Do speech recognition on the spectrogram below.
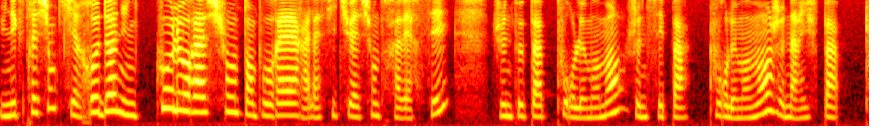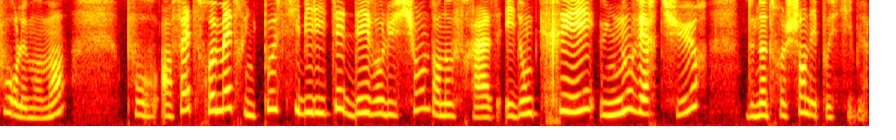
Une expression qui redonne une coloration temporaire à la situation traversée. Je ne peux pas pour le moment, je ne sais pas pour le moment, je n'arrive pas pour le moment pour en fait remettre une possibilité d'évolution dans nos phrases et donc créer une ouverture de notre champ des possibles.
